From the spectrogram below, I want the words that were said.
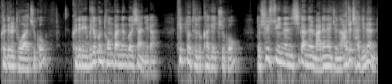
그들을 도와주고 그들에게 무조건 돈 받는 것이 아니라 팁도 두둑하게 주고 또 쉴 수 있는 시간을 마련해 주는 아주 자기는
